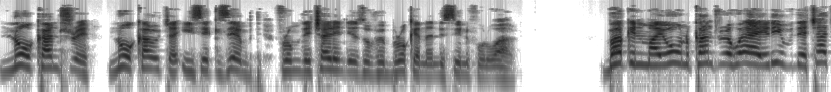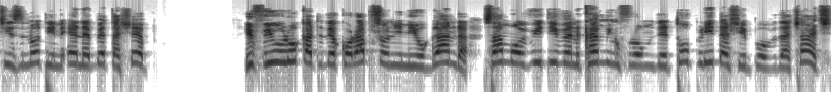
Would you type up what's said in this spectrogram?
no country, no culture is exempt from the challenges of a broken and sinful world. Back in my own country where I live, the church is not in any better shape. If you look at the corruption in Uganda, some of it even coming from the top leadership of the church,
